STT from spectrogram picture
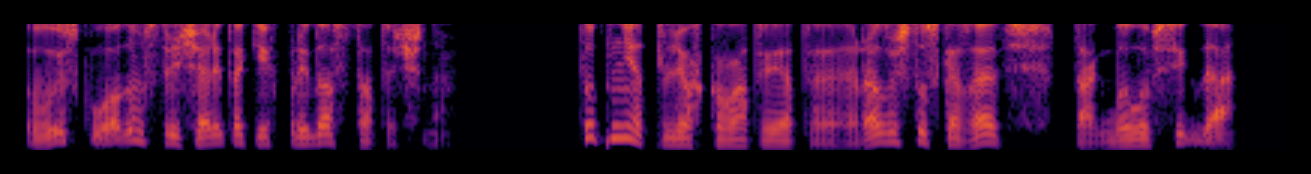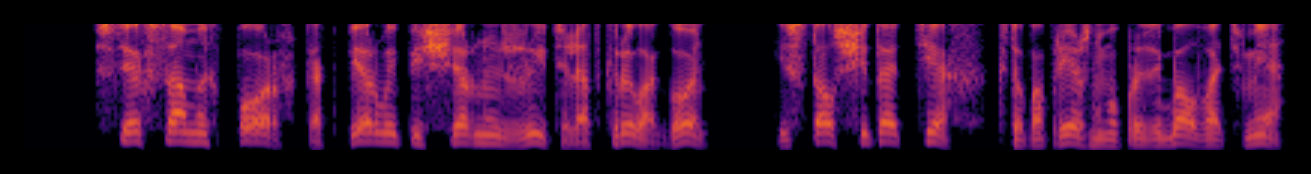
вы с Клодом встречали таких предостаточно. Тут нет легкого ответа, разве что сказать, так было всегда. С тех самых пор, как первый пещерный житель открыл огонь и стал считать тех, кто по-прежнему прозябал во тьме,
